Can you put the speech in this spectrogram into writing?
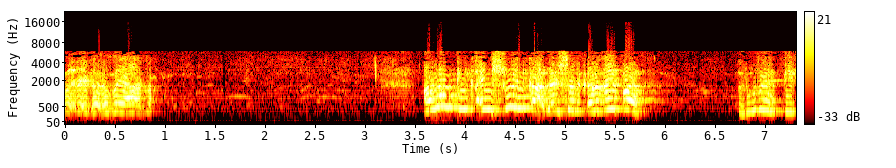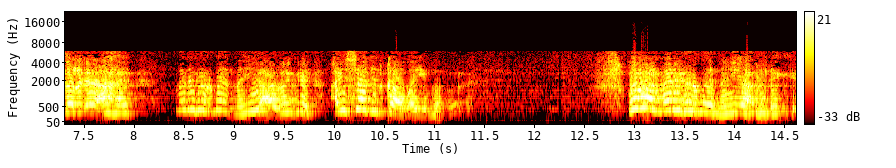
मेरे घर में आना अलौकिक ऐश्वर्य का दर्शन करने पर हृदय पिघल गया है। मेरे घर में नहीं आवेंगे। ऐसा जिनका वैभव है। भगवान मेरे घर में नहीं आवेंगे।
